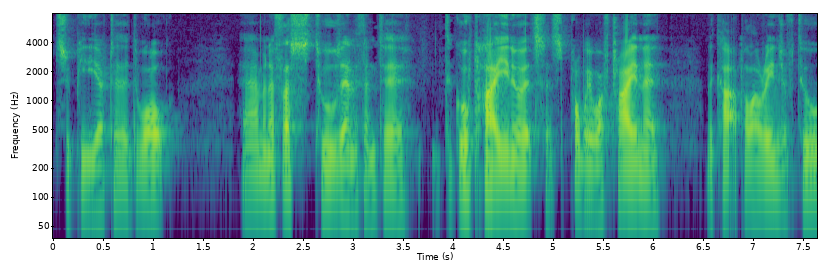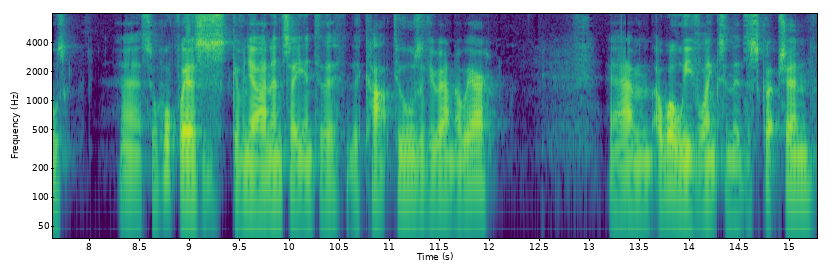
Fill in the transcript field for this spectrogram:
superior to the DeWalt. Um, and if this tool's anything to, to go by, you know, it's, it's probably worth trying the, the Caterpillar range of tools. Uh, so hopefully this has given you an insight into the, the CAT tools if you weren't aware. Um, I will leave links in the description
